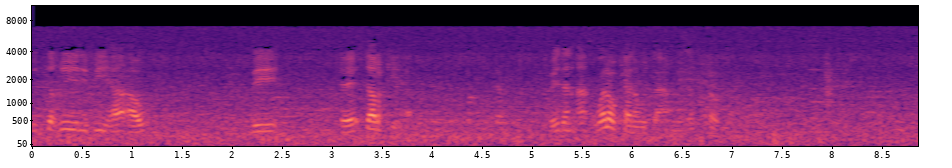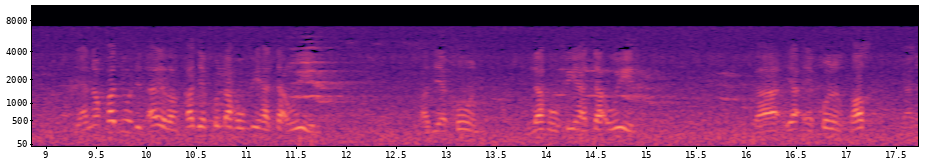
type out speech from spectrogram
بالتغيير فيها أو بتركها. فإذا ولو كان متعمدا. لأنه قد يوجد أيضا قد يكون له فيها تأويل. قد يكون له فيها تأويل. فيكون القصد يعني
